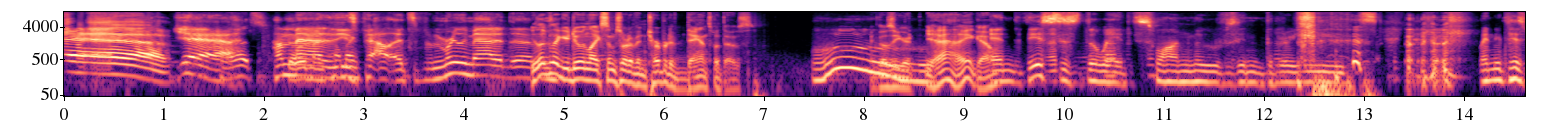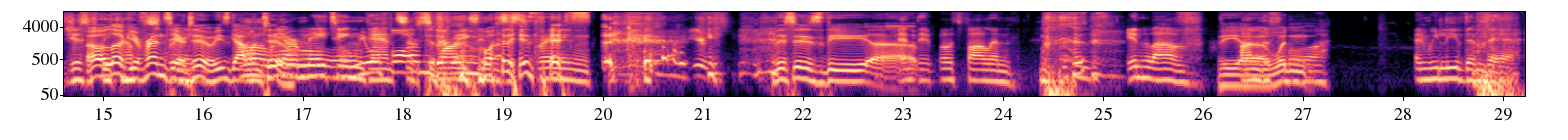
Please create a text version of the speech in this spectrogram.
Yeah. Yeah. Pallets. I'm Jordan, mad I'm at these pallets. I'm really mad at them. You look like you're doing like some sort of interpretive dance with those. Ooh. Those are your yeah. There you go. And this is the way the swan moves in the breeze. when it has just oh look, your friend's here too. He's got oh, one too. We are mating We will dance form of swans in What the is spring. this? This is the uh, and they're both fallen in love the on uh, the wooden. floor. And we leave them there.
